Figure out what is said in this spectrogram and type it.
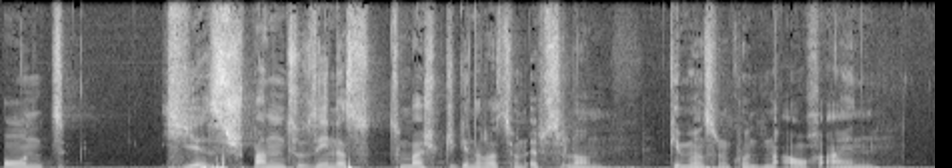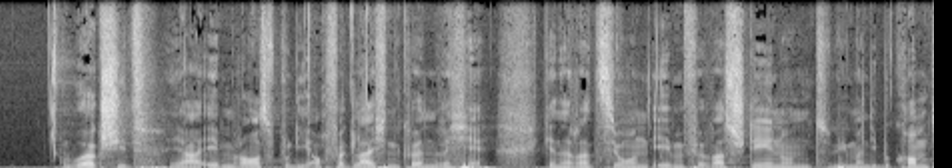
Und hier ist spannend zu sehen, dass zum Beispiel die Generation Y, geben wir unseren Kunden auch ein Worksheet ja eben raus, wo die auch vergleichen können, welche Generationen eben für was stehen und wie man die bekommt.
